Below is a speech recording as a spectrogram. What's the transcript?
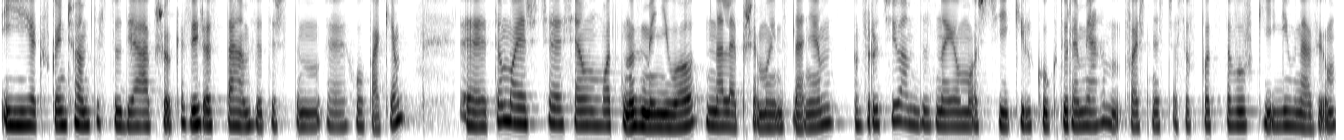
I jak skończyłam te studia, a przy okazji rozstałam się też z tym e, chłopakiem, to moje życie się mocno zmieniło na lepsze moim zdaniem. Wróciłam do znajomości kilku, które miałam właśnie z czasów podstawówki i gimnazjum.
